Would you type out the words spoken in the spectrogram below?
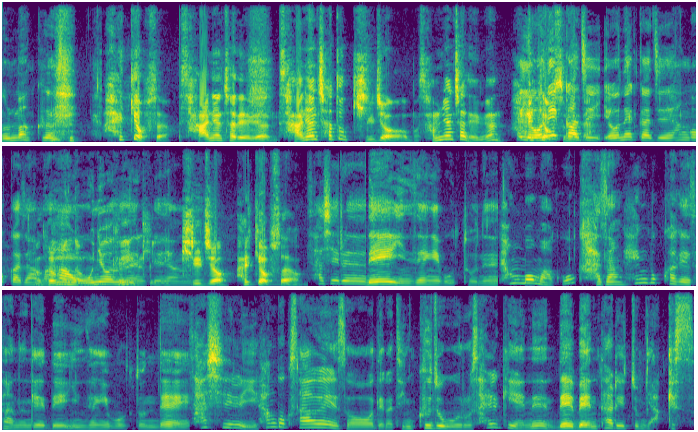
놀 만큼 할 게 없어요. 4년 차 되면 4년 차도 길죠. 뭐 3년 차 되면 할 게 없습니다. 연애까지 한 것까지 아, 한 그러면 5년을 그게 기- 그냥 길죠. 할 게 없어요. 사실은 내 인생의 모토는 평범하고 가장 행복하게 사는 게 내 인생의 모토인데 사실 이 한국 사회에서 내가 딩크족으로 살기에는 내 멘탈이 좀 약했어.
